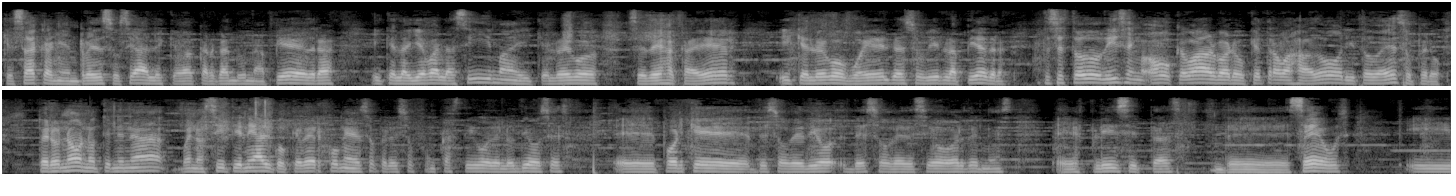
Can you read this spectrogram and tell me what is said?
que sacan en redes sociales, que va cargando una piedra y que la lleva a la cima y que luego se deja caer y que luego vuelve a subir la piedra. Entonces todos dicen, oh, qué bárbaro, qué trabajador y todo eso, pero, pero no, no tiene nada, bueno, sí tiene algo que ver con eso, pero eso fue un castigo de los dioses eh, porque desobedeció, órdenes eh, explícitas de Zeus y,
